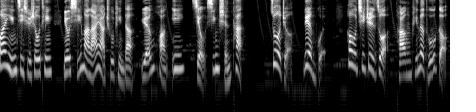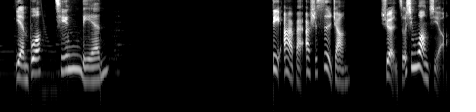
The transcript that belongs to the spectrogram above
欢迎继续收听由喜马拉雅出品的《圆谎一九星神探》，作者：恋鬼，后期制作：躺平的土狗，演播：青莲。第二百二十四章，选择性忘记啊！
